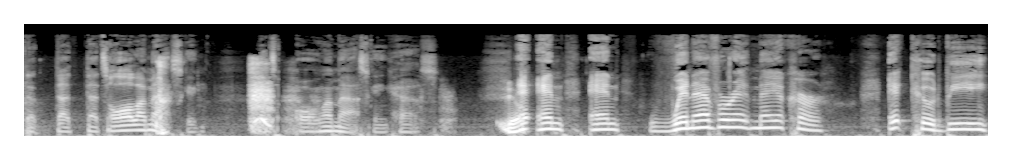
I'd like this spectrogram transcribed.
That that that's all I'm asking. That's all I'm asking, Kaz. Yep. A- and and whenever it may occur it could be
